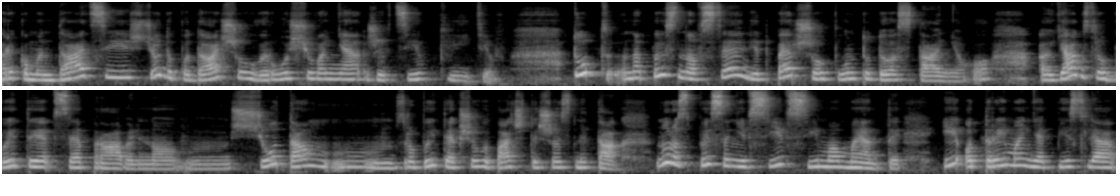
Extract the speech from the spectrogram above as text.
рекомендації щодо подальшого вирощування живців квітів. Тут написано все від першого пункту до останнього. Е, Як зробити все правильно, що там зробити, якщо ви бачите щось не так. Ну, розписані всі-всі моменти. І отримання після,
